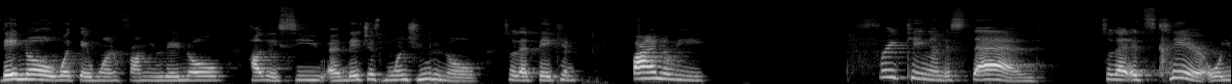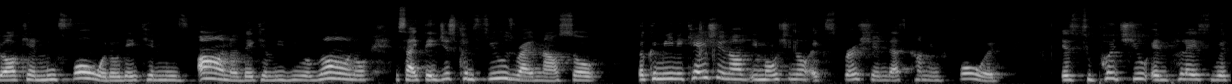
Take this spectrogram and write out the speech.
They know what they want from you. They know how they see you and they just want you to know so that they can finally freaking understand so that it's clear or y'all can move forward or they can move on or they can leave you alone or it's like they just confused right now so the communication of emotional expression that's coming forward is to put you in place with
